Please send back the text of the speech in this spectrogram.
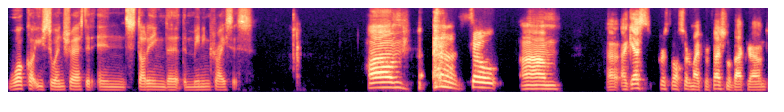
what got you so interested in studying the, the meaning crisis? Um, so, um, uh, I guess, first of all, sort of my professional background,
